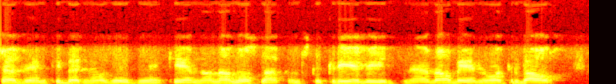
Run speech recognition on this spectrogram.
šādiem kibernoziedzniekiem. Nu, nav noslēpums, ka Krievija vēl viena otra valsts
